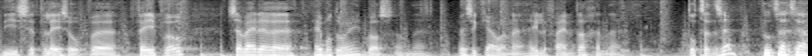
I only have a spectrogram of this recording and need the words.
die is te lezen op uh, VE Pro. Zijn wij er helemaal doorheen, Bas? Dan wens ik jou een hele fijne dag en tot ZSM. Tot ZSM.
